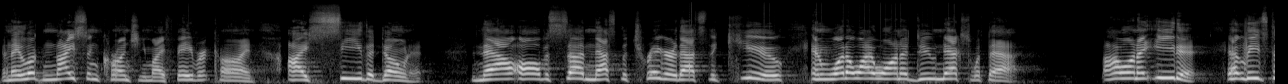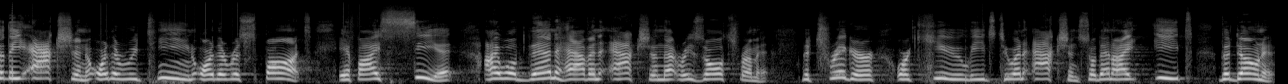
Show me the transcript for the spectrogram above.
And they look nice and crunchy, my favorite kind. I see the donut. Now, all of a sudden, that's the trigger, that's the cue. And what do I want to do next with that? I want to eat it. It leads to the action or the routine or the response. If I see it, I will then have an action that results from it. The trigger or cue leads to an action. So then I eat the donut.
